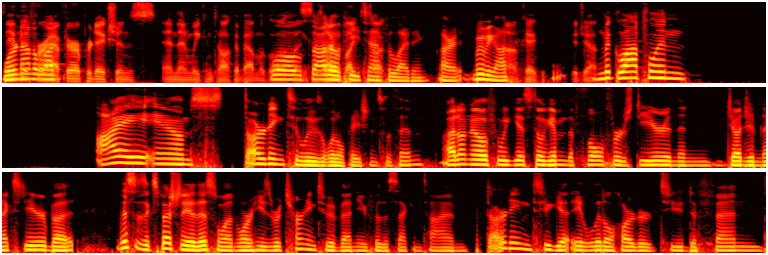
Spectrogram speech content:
We're not allowed- after our predictions, and then we can talk about McLaughlin. Well, Sato would P like to ten talk- for lighting. All right, moving on. Oh, okay, good, good job. McLaughlin, I am starting to lose a little patience with him. I don't know if we get still give him the full first year and then judge him next year, but this is especially this one where he's returning to a venue for the second time, starting to get a little harder to defend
